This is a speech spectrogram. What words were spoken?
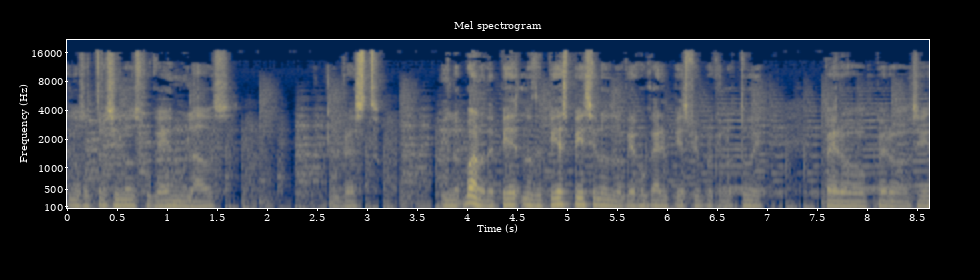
los otros sí los jugué emulados. El resto. Y bueno, de, los de PSP sí los logré jugar en PSP porque lo tuve. Pero, pero sí,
